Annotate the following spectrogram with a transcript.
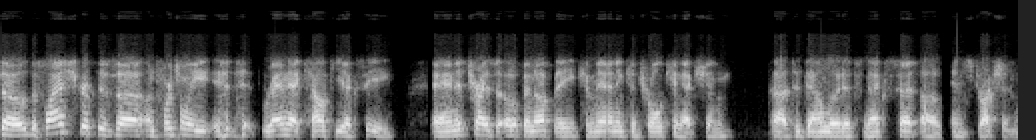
So the Flash script is, uh, unfortunately, it, it ran that calc.exe, and it tries to open up a command and control connection uh, to download its next set of instructions.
